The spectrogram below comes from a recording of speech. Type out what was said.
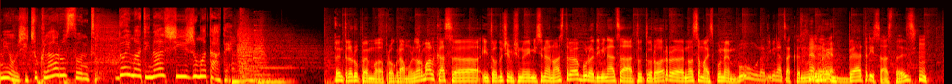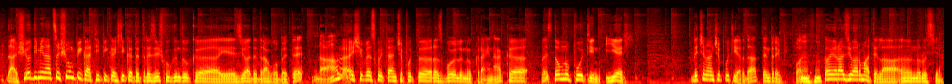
Miu și Ciuclaru sunt doi matinal și jumătate. Întrerupem uh, programul normal ca să introducem și noi emisiunea noastră. Bună dimineața tuturor! Nu o să mai spunem bună dimineața, că nu, Nu e, e. Beatrice astăzi. Da, și o dimineață și un pic atipică, știi că te trezești cu gândul că e ziua de Dragobete. Da. Și vezi că, uite, a început uh, războiul în Ucraina, că, vezi, domnul Putin, ieri, de ce n-a început ieri, da? Te întrebi, poate. Uh-huh. Că era ziua armatei la, în Rusia.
